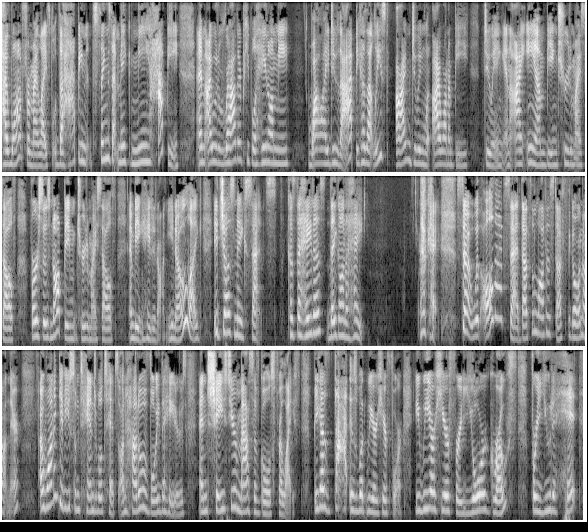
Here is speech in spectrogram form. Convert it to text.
I want for my life, the happiness, things that make me happy. And I would rather people hate on me while I do that because at least I'm doing what I want to be doing and I am being true to myself versus not being true to myself and being hated on. You know, like it just makes sense because the haters, they gonna hate. Okay, so with all that said, that's a lot of stuff going on there. I want to give you some tangible tips on how to avoid the haters and chase your massive goals for life because that is what we are here for. We are here for your growth, for you to hit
